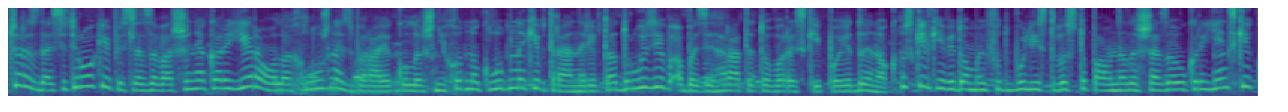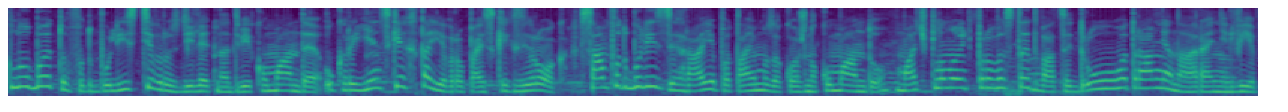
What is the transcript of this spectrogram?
Через 10 років після завершення кар'єри Олег Лужний збирає колишніх одноклубників, тренерів та друзів, аби зіграти товариський поєдинок. Оскільки відомий футболіст виступав не лише за українські клуби, то футболістів розділять на дві команди українських та європейських зірок. Сам футболіст зіграє по тайму за кожну команду. Матч планують провести 22 травня на арені Львів.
